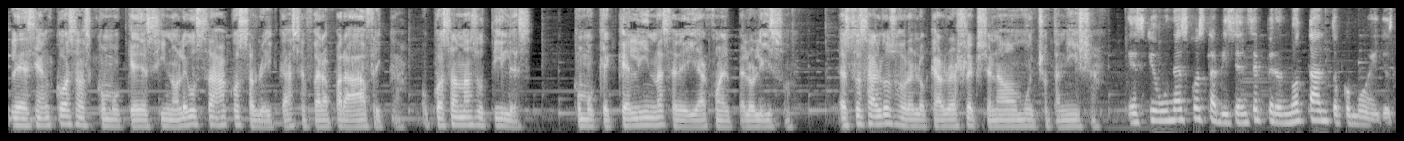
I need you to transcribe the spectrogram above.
Le decían cosas como que si no le gustaba Costa Rica, se fuera para África, o cosas más sutiles, como que qué linda se veía con el pelo liso. Esto es algo sobre lo que ha reflexionado mucho Tanisha. Es que una es costarricense, pero no tanto como ellos.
